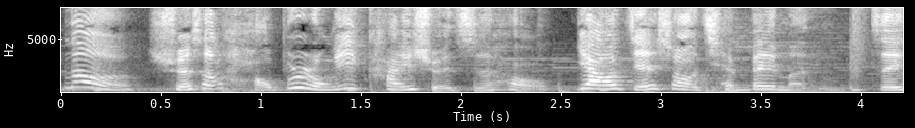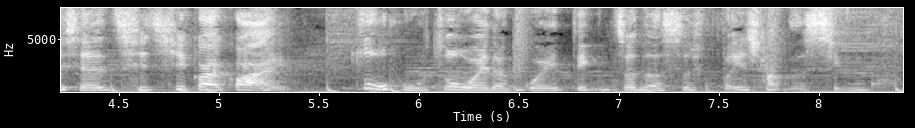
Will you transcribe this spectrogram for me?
那学生好不容易开学之后，要接受前辈们这些奇奇怪怪。作虎作威的规定真的是非常的辛苦。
